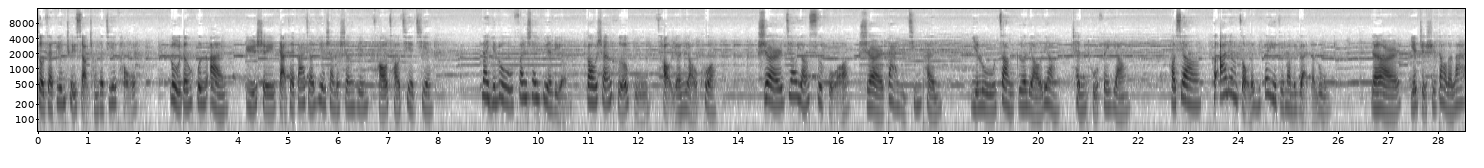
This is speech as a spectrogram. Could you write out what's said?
走在边陲小城的街头，路灯昏暗，雨水打在芭蕉叶上的声音嘈嘈切切。那一路翻山越岭，高山河谷，草原辽阔，时而骄阳似火，时而大雨倾盆，一路藏歌嘹亮，尘土飞扬，好像和阿亮走了一辈子那么远的路。然而，也只是到了拉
